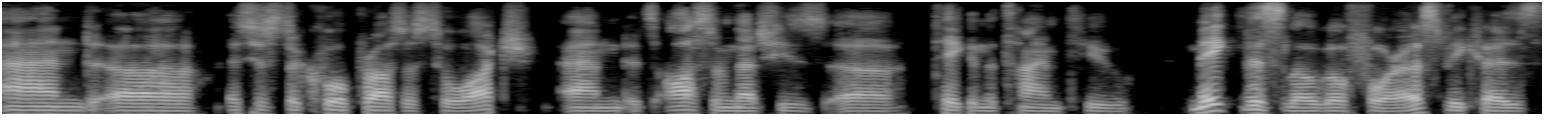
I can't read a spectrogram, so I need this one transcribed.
And uh, it's just a cool process to watch. And it's awesome that she's uh, taken the time to make this logo for us because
